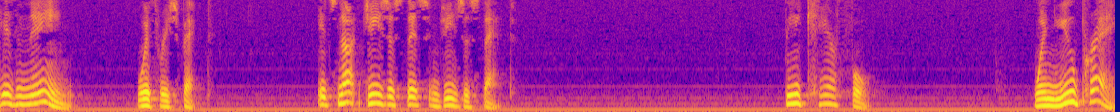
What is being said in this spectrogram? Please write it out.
his name with respect. It's not Jesus this and Jesus that. Be careful. When you pray,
